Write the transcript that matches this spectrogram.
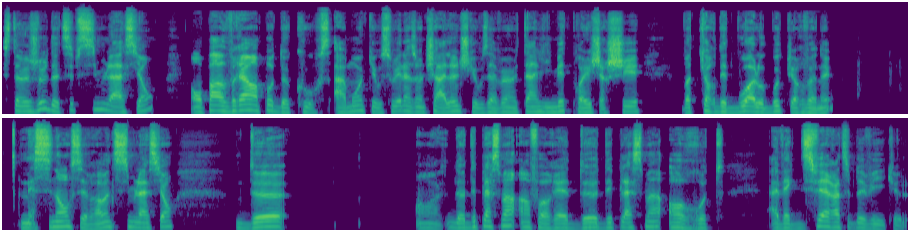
C'est un jeu de type simulation. On parle vraiment pas de course, à moins que vous soyez dans un challenge que vous avez un temps limite pour aller chercher votre cordée de bois à l'autre bout puis revenir. Mais sinon, c'est vraiment une simulation de, de déplacement en forêt, de déplacement hors route, avec différents types de véhicules.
